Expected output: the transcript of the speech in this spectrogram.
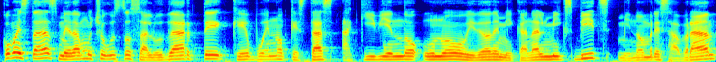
¿Cómo estás? Me da mucho gusto saludarte. Qué bueno que estás aquí viendo un nuevo video de mi canal Mix. Mi nombre es Abraham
